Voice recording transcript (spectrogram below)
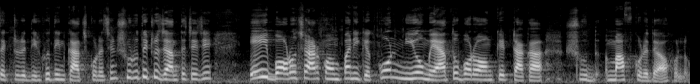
সেক্টরে দীর্ঘদিন কাজ করেছেন, শুরুতে একটু জানতে চাই যে এই বড় চার কোম্পানিকে কোন নিয়মে এত বড় অঙ্কের টাকা সুদ মাফ করে দেওয়া হলো?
